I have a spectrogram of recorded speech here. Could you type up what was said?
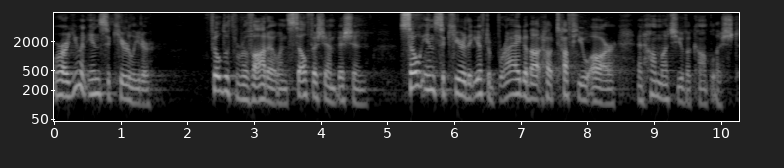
Or are you an insecure leader filled with bravado and selfish ambition, so insecure that you have to brag about how tough you are and how much you've accomplished?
